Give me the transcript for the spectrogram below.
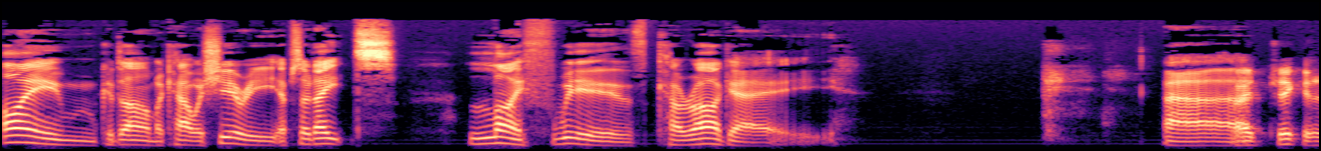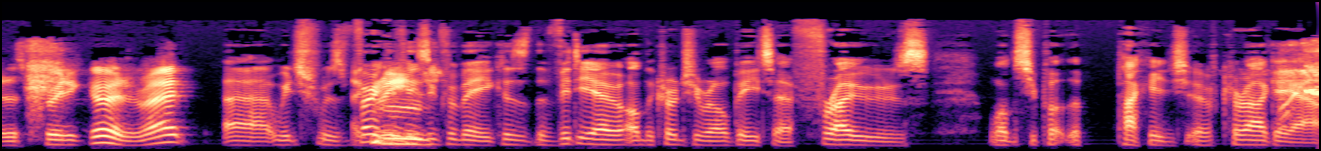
I'm Kodama Kawashiri, episode eight, Life with Karage. Uh, Fried chicken is pretty good, right? uh, which was very Agreed. confusing for me because the video on the Crunchyroll beta froze once you put the package of karage out,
